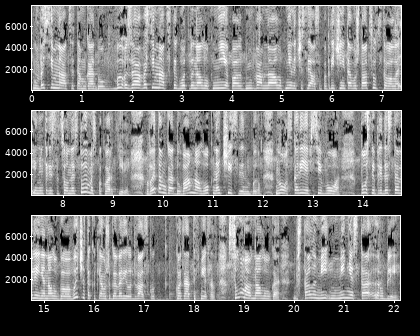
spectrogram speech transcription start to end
В 2018 году. Вы, за 2018 год вы налог не, по, вам налог не начислялся по причине того, что отсутствовала инвентаризационная стоимость по квартире. В этом году вам налог начислен был. Но, скорее всего, после предоставления налогового вычета, как я уже говорила, 20 квадратных метров, сумма налога стала менее 100 рублей.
